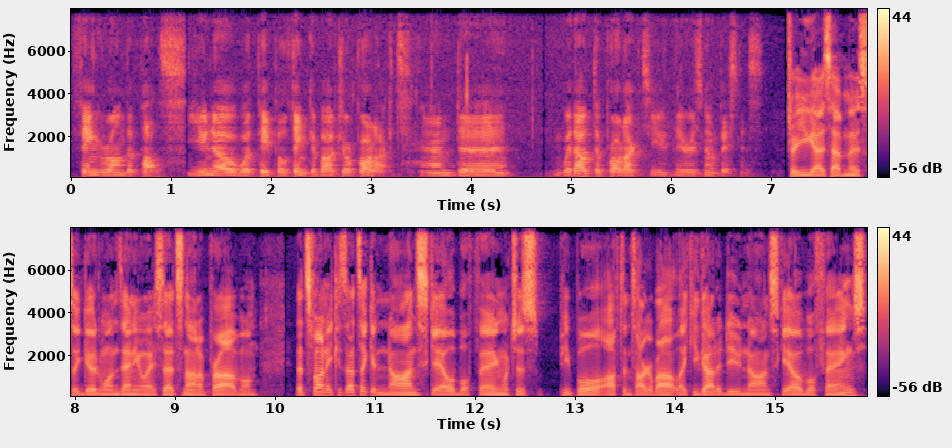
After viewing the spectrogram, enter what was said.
finger on the pulse. You know what people think about your product, and uh, without the product, you, there is no business. Sure, you guys have mostly good ones anyway, so that's not a problem. That's funny because that's like a non-scalable thing, which is people often talk about. Like you got to do non-scalable things,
